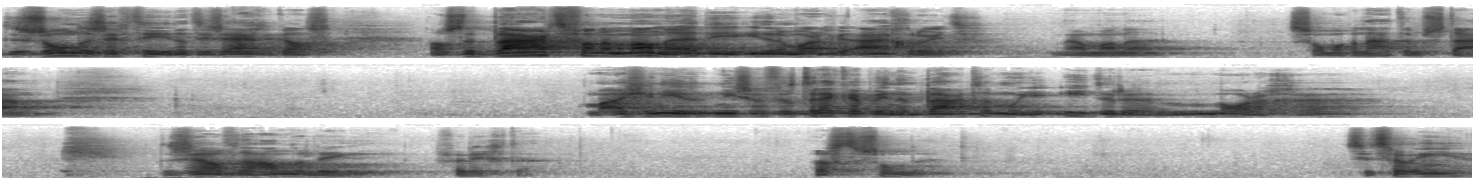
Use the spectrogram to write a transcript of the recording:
de zonde, zegt hij, dat is eigenlijk als, als de baard van een man hè, die iedere morgen weer aangroeit. Nou mannen, sommigen laten hem staan. Maar als je niet, niet zoveel trek hebt in een baard, dan moet je iedere morgen dezelfde handeling verrichten. Dat is de zonde. Zit zo in je.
